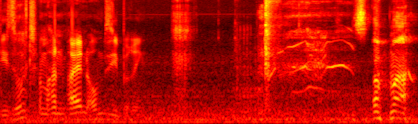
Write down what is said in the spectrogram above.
Die sollte man meinen um sie bringen. Sag mal.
